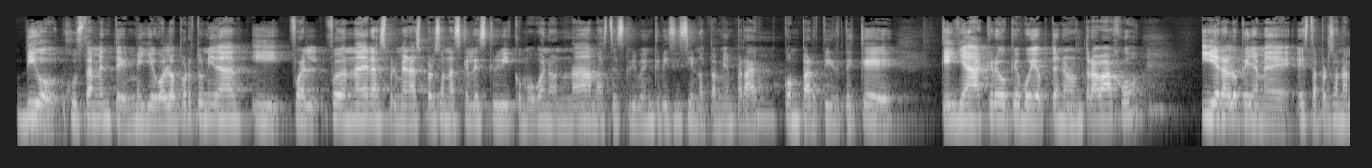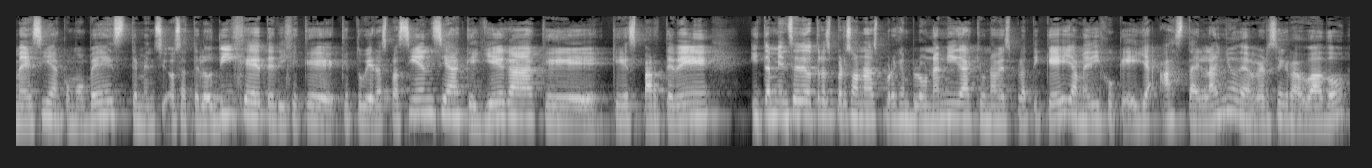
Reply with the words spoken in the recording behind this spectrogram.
digo, justamente me llegó la oportunidad y fue, fue una de las primeras personas que le escribí como, bueno, no nada más te escribo en crisis, sino también para compartirte que, que ya creo que voy a obtener un trabajo. Y era lo que ella me, esta persona me decía, como ves, te o sea, te lo dije, te dije que, que tuvieras paciencia, que llega, que, que es parte de, y también sé de otras personas, por ejemplo, una amiga que una vez platiqué, ella me dijo que ella hasta el año de haberse graduado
